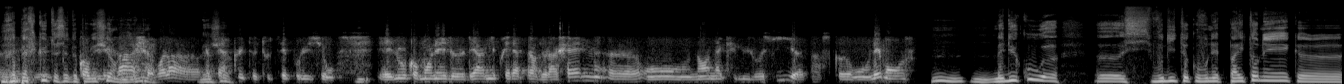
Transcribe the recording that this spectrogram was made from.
Répercutent cette pollution, les vaches, voilà, Bien sûr. répercutent toutes ces pollutions. Mm. Et nous, comme on est le dernier prédateur de la chaîne, on en accumule aussi parce qu'on les mange. Mhm. Mais du coup, euh, euh, si vous dites que vous n'êtes pas étonné, que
